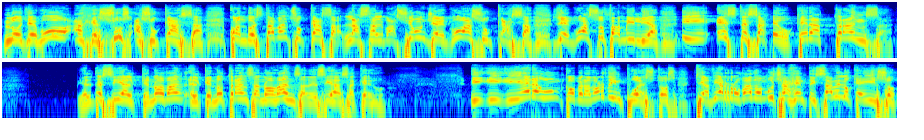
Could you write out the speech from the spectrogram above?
lo llevó a Jesús a su casa. Cuando estaba en su casa, la salvación llegó a su casa, llegó a su familia. Y este Saqueo, que era tranza, y él decía: el que no, el que no tranza no avanza, decía Saqueo. Y, y, era un cobrador de impuestos que había robado a mucha gente. ¿Y sabe lo que hizo?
